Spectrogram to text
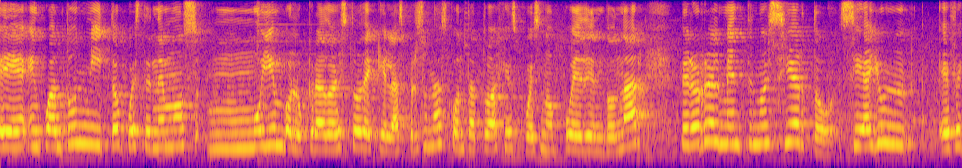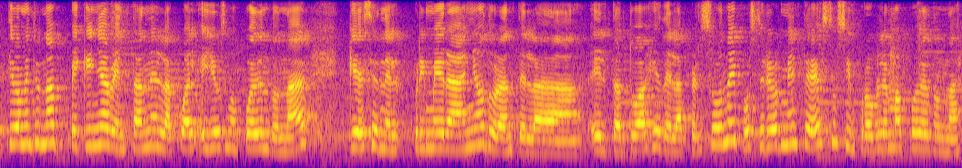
Eh, en cuanto a un mito, pues tenemos muy involucrado esto de que las personas con tatuajes pues no pueden donar, pero realmente no es cierto. Si hay un, efectivamente una pequeña ventana en la cual ellos no pueden donar, que es en el primer año durante el tatuaje de la persona y posteriormente esto sin problema puede donar.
